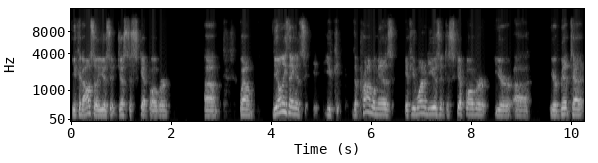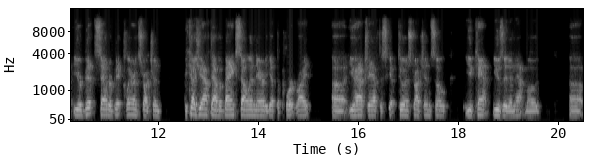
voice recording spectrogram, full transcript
You could also use it just to skip over. Uh, well, the only thing is you the problem is if you wanted to use it to skip over your uh, your bit your bit set or bit clear instruction, because you have to have a banksel in there to get the port right, uh, you actually have to skip two instructions. So you can't use it in that mode uh,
